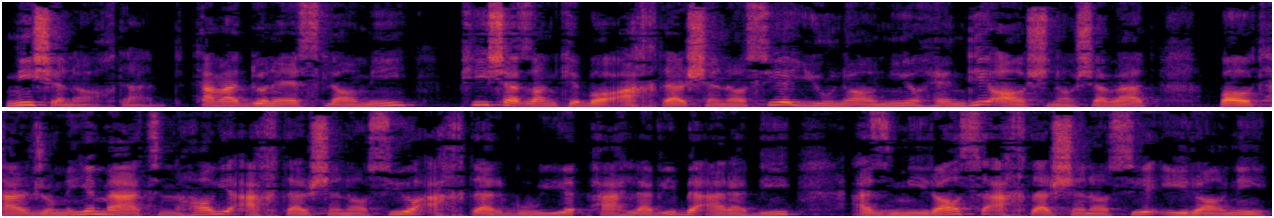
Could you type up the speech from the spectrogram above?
می شناختند. تمدن اسلامی پیش از آن که با اخترشناسی یونانی و هندی آشنا شود با ترجمه متنهای اخترشناسی و اخترگویی پهلوی به عربی از میراث اخترشناسی ایرانی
